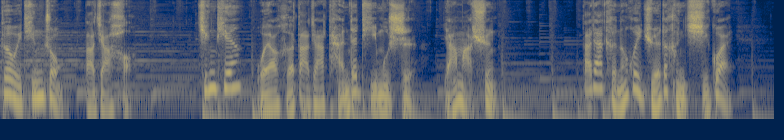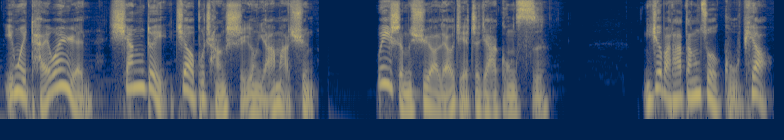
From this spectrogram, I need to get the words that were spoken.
各位听众，大家好。今天我要和大家谈的题目是亚马逊。大家可能会觉得很奇怪，因为台湾人相对较不常使用亚马逊，为什么需要了解这家公司？你就把它当做股票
